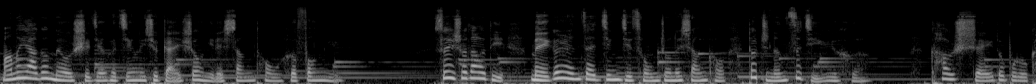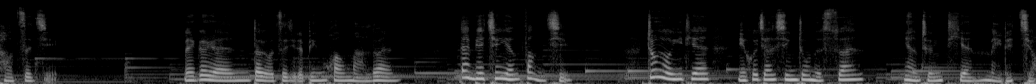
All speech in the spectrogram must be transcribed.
忙的压根没有时间和精力去感受你的伤痛和风雨。所以说到底，每个人在荆棘丛中的伤口都只能自己愈合，靠谁都不如靠自己。每个人都有自己的兵荒马乱，但别轻言放弃，终有一天你会将心中的酸酿成甜美的酒。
